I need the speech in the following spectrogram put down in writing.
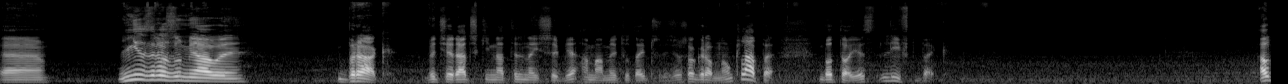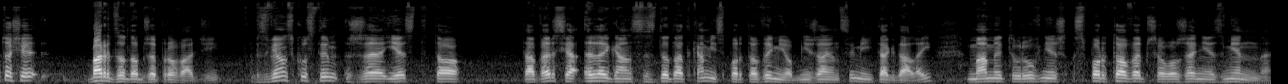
E, niezrozumiały brak wycieraczki na tylnej szybie, a mamy tutaj przecież ogromną klapę, bo to jest liftback. Auto się bardzo dobrze prowadzi. W związku z tym, że jest to ta wersja Elegance z dodatkami sportowymi, obniżającymi i tak dalej, mamy tu również sportowe przełożenie zmienne,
